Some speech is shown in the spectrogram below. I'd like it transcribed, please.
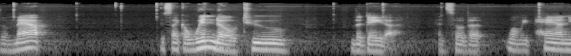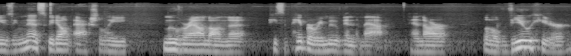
the map is like a window to the data. And so that when we pan using this, we don't actually move around on the piece of paper, we move in the map. And our little view here,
